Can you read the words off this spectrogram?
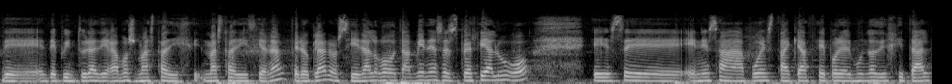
de, pintura, digamos, más, más tradicional, pero claro, si en algo también es especial, Hugo, es eh, en esa apuesta que hace por el mundo digital,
